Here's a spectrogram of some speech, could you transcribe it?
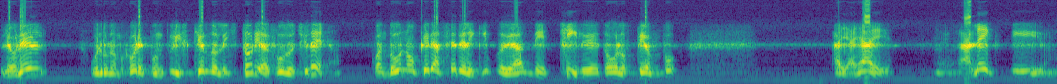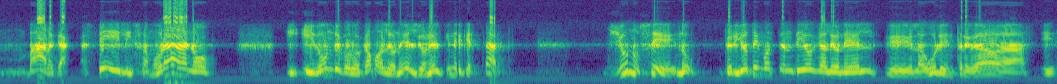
Leonel, uno de los mejores puntos izquierdos de la historia del fútbol chileno. Cuando uno quiere hacer el equipo de edad de Chile de todos los tiempos, ay, ay, ay, Alexi, Vargas, Caselli, Zamorano, ¿y, y dónde colocamos a Leonel? Leonel tiene que estar. Yo no sé, no, pero yo tengo entendido que a Leonel eh, la U le entregaba hace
